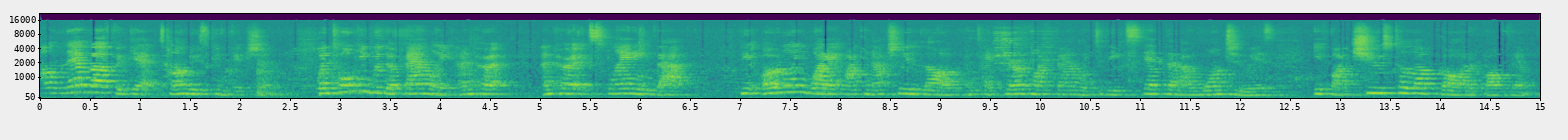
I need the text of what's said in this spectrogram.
I'll never forget Tanu's conviction when talking with her family and her and her explaining that the only way I can actually love and take care of my family to the extent that I want to is if I choose to love God above them.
